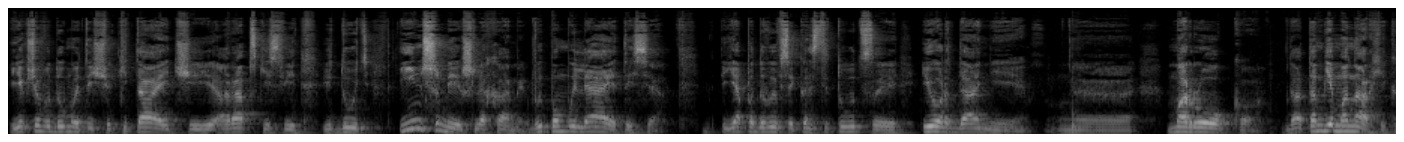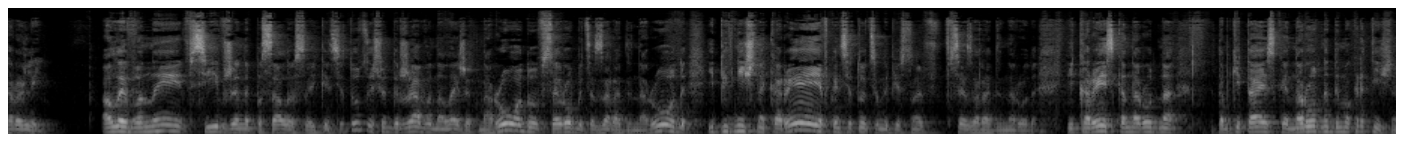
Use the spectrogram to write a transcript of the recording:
І якщо ви думаєте, що Китай чи арабський світ йдуть іншими шляхами, ви помиляєтеся. Я подивився Конституції Іорданії, е, Марокко. Да? Там є монархи королі. Але вони всі вже написали в своїй конституції, що держави належать народу, все робиться заради народу. І Північна Корея в конституції написано все заради народу. І Корейська народна, там Китайська народно-демократична.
